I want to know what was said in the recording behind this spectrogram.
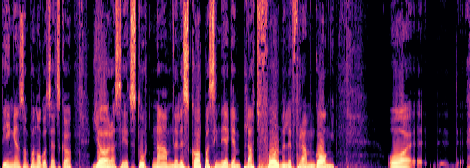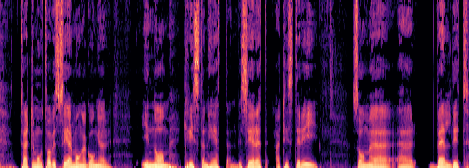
Det är ingen som på något sätt ska göra sig ett stort namn eller skapa sin egen plattform eller framgång. Och eh, tvärt vad vi ser många gånger inom kristenheten. Vi ser ett artisteri som eh, är väldigt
